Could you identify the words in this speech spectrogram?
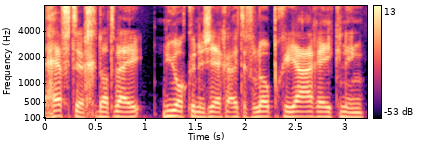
heftig dat wij nu al kunnen zeggen uit de voorlopige jaarrekening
